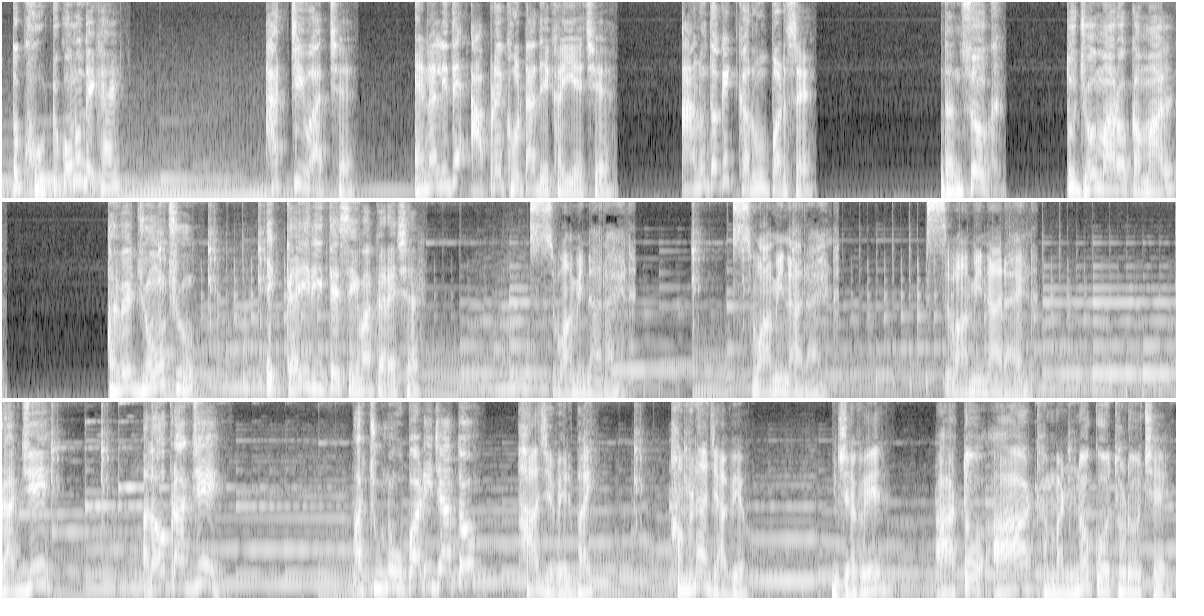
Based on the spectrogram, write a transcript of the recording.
તો ખોટું કોનું દેખાય? સાચી વાત છે. એના લીધે આપણે ખોટા દેખાઈએ છીએ. આનું તો કંઈક કરવું પડશે. ધનસુખ તું જો મારો કમાલ. હવે જોઉં છું એ કઈ રીતે સેવા કરે છે. સ્વામિનારાયણ સ્વામિનારાયણ સ્વામિનારાયણ. પ્રાગજી હલો પ્રાગજી આ ચૂનો ઉપાડી જાતો? હા ઝવેરભાઈ હમણાં જ આવ્યો. ઝવેર આ તો આઠ મણનો કોથળો છે.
